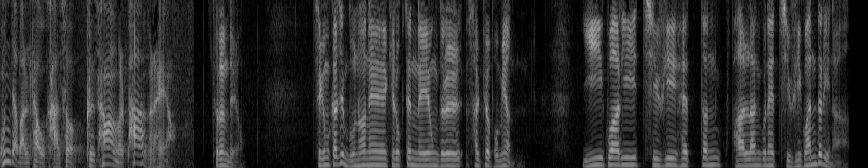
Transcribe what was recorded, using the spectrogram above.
혼자 말을 타고 가서 그 상황을 파악을 해요. 그런데요. 지금까지 문헌에 기록된 내용들을 살펴보면 이괄이 지휘했던 반란군의 지휘관들이나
